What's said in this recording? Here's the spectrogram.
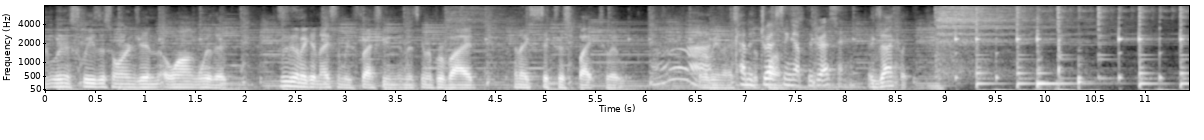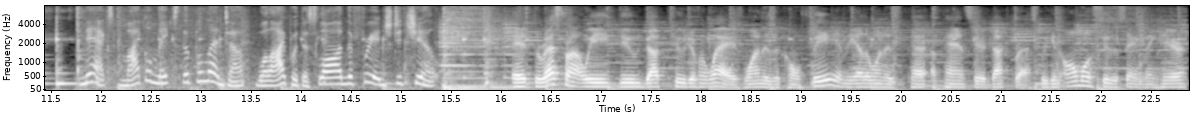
We're going to squeeze this orange in along with it. This is going to make it nice and refreshing, and it's going to provide a nice citrus bite to it. Ah, That'll be nice kind of dressing plums. up the dressing. Exactly. Next Michael makes the polenta while I put the slaw in the fridge to chill. At the restaurant, we do duck two different ways. One is a confit, and the other one is a pan-seared duck breast. We can almost do the same thing here,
